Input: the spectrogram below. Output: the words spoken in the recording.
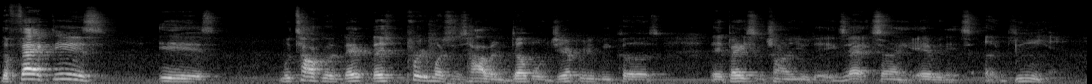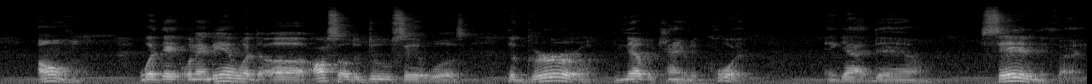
The fact is, is we're talking. They they pretty much just hollering double jeopardy because they basically trying to use the exact same evidence again on him. What they well, and then what the uh, also the dude said was the girl never came to court and goddamn said anything,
